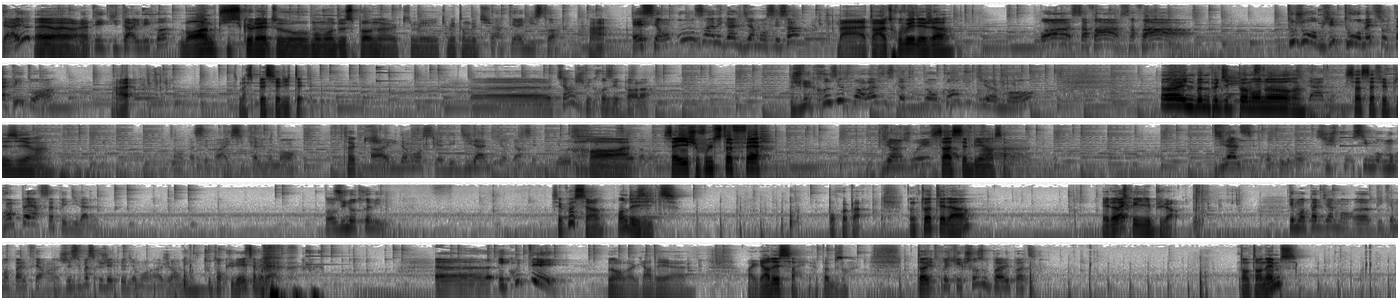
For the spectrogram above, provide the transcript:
Sérieux Ouais, ouais, ouais. T'es- Qui t'est arrivé quoi Bon, un petit squelette au moment de spawn euh, qui m'est tombé dessus. Putain, terrible histoire. Ouais. Eh, c'est en 11 hein, les gars, le diamant, c'est ça Bah, t'en as trouvé déjà. Oh, ça va, ça va. Toujours obligé de tout remettre sur le tapis, toi. Hein. Ouais. C'est ma spécialité. Euh, tiens, je vais creuser par là. Je vais creuser par là jusqu'à trouver encore du diamant. Ah, une bonne petite Et pomme en or. Ça, ça fait plaisir. Passer par ici calmement. Toc. Alors évidemment, s'il y a des Dylan qui regardent cette vidéo, Oh, ouais. avant. Ça y est, je suis full stuff fer. bien joué. Ça, c'est bien, ça. Dylan, c'est trop cool, gros. Si, je, si mon, mon grand-père s'appelait Dylan. Dans une autre vie. C'est quoi ça? On hésite. Pourquoi pas. Donc toi, t'es là. Et l'autre, Ouais. il est plus là. Piquez-moi pas le diamant, euh, piquez-moi pas le fer. Hein. Je sais pas ce que j'ai avec le diamant là, j'ai envie de tout enculer, ça m'énerve. Euh, écoutez, Non, on va garder... euh, On va garder ça, il a pas besoin. vous avez trouvé quelque chose ou pas les potes? T'entends Nems?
